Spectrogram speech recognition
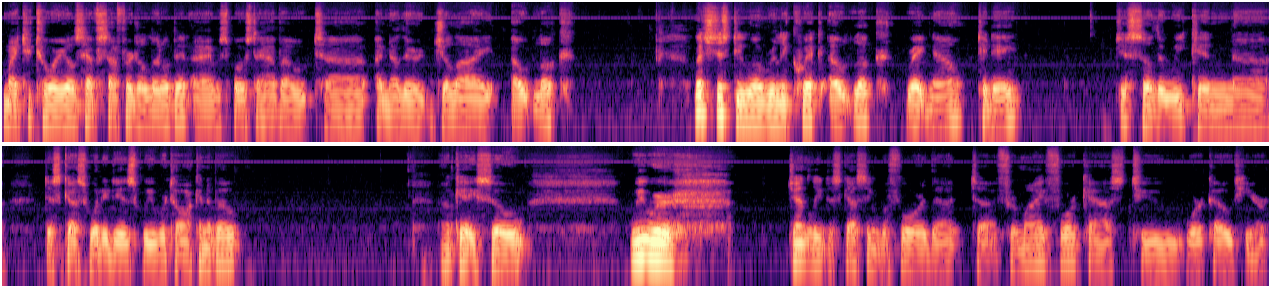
my tutorials have suffered a little bit. I was supposed to have out uh, another July outlook. Let's just do a really quick outlook right now, today, just so that we can uh, discuss what it is we were talking about. Okay, so we were gently discussing before that uh, for my forecast to work out here,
